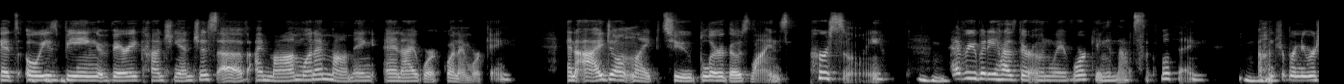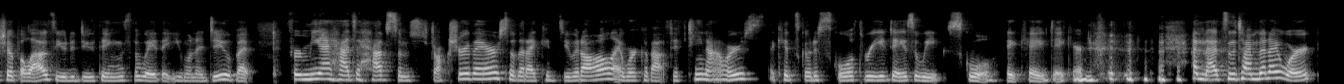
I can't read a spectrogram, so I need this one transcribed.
It's always mm-hmm. being very conscientious of I mom when I'm momming and I work when I'm working. And I don't like to blur those lines personally. Mm-hmm. Everybody has their own way of working, and that's the cool thing. Mm-hmm. Entrepreneurship allows you to do things the way that you want to do. But for me, I had to have some structure there so that I could do it all. I work about 15 hours. The kids go to school three days a week, school, aka daycare. and that's the time that I work.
